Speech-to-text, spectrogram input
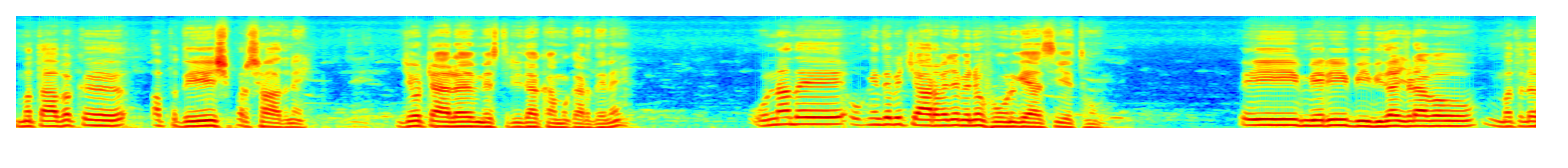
ਮੁਤਾਬਕ ਉਪਦੇਸ਼ ਪ੍ਰਸਾਦ ਨੇ, ਜੋ ਟਾਇਲ ਮਿਸਤਰੀ ਦਾ ਕੰਮ ਕਰਦੇ ਨੇ। ਉਹਨਾਂ ਦੇ, ਉਹ ਕਹਿੰਦੇ ਵੀ 4 ਵਜੇ ਮੈਨੂੰ ਫੋਨ ਗਿਆ ਸੀ ਇੱਥੋਂ। ਵੀ ਮੇਰੀ ਬੀਵੀ ਦਾ ਜਿਹੜਾ ਵਾ ਉਹ ਮਤਲਬ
